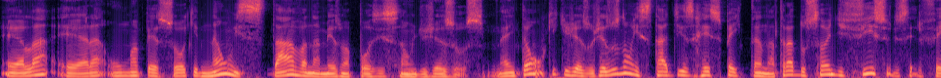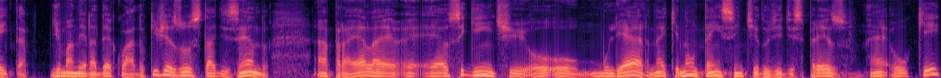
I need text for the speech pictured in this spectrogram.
ela era uma pessoa que não estava na mesma posição de Jesus. Né? Então, o que, que Jesus? Jesus não está desrespeitando. A tradução é difícil de ser feita de maneira adequada. O que Jesus está dizendo ah, para ela é, é, é, o seguinte: ou, mulher, né, que não tem sentido de desprezo, né, o que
